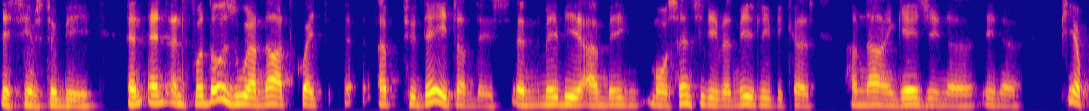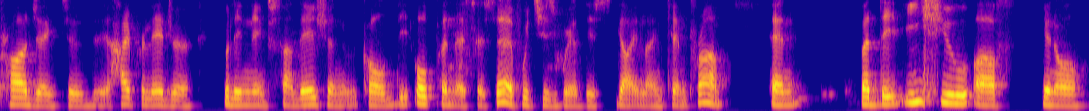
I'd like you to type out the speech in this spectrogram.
this seems to be and and and for those who are not quite up to date on this, and maybe I'm being more sensitive, admittedly, because I'm now engaged in a in a peer project to the Hyperledger Linux Foundation called the Open SSF, which is where this guideline came from. And but the issue of you know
